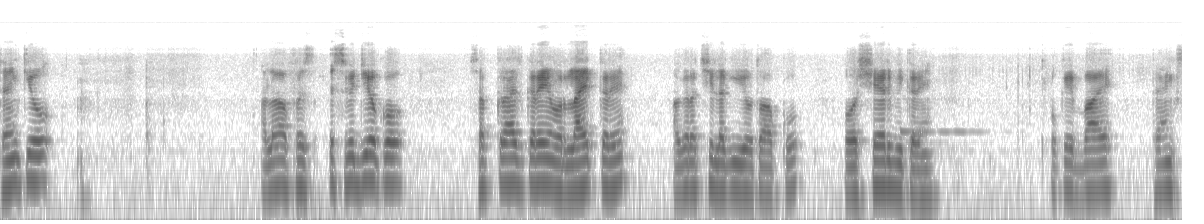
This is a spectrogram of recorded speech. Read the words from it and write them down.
थैंक यू अल्लाह हाफ़ इस वीडियो को सब्सक्राइब करें और लाइक करें। अगर अच्छी लगी हो तो आपको और शेयर भी करें। ओके बाय थैंक्स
